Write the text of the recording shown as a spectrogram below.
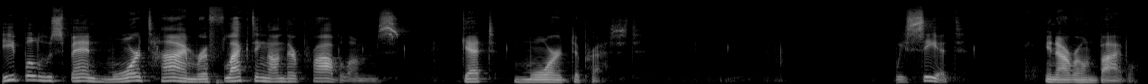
People who spend more time reflecting on their problems get more depressed. We see it in our own Bible.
